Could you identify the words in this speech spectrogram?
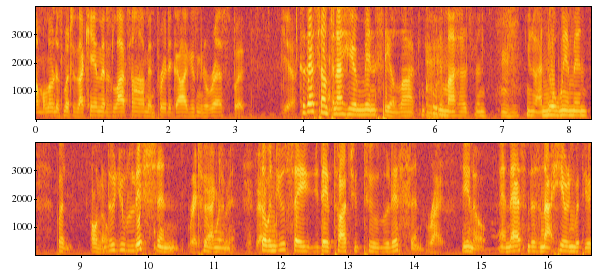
I'm gonna learn as much as I can in this lifetime and pray that God gives me the rest. But yeah, Because that's something I hear men say a lot, including Mhm. my husband. mm-hmm. You know, I know women, but oh no, do you listen Right, to exactly, women? So when you say they've taught you to listen, right, you know, and that's, that's not hearing with your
